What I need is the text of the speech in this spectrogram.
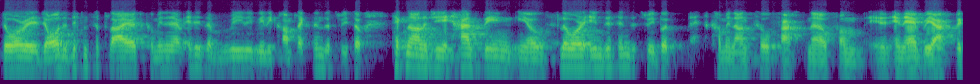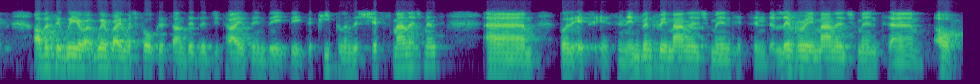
storage, all the different suppliers coming in. It is a really, really complex industry. So technology has been, you know, slower in this industry, but it's coming on so fast now from in, in every aspect. Obviously, we're we're very much focused on digitizing the, the, the people and the shift management. Um, but it's it's in inventory management, it's in delivery management. Um, oh,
